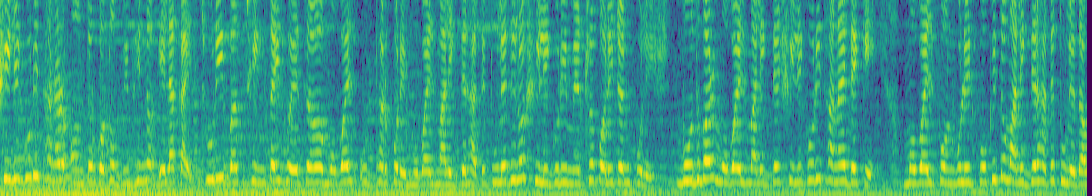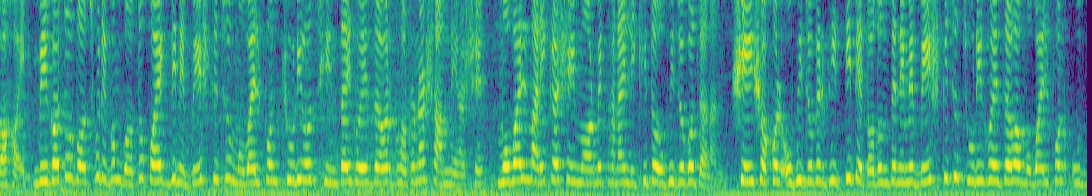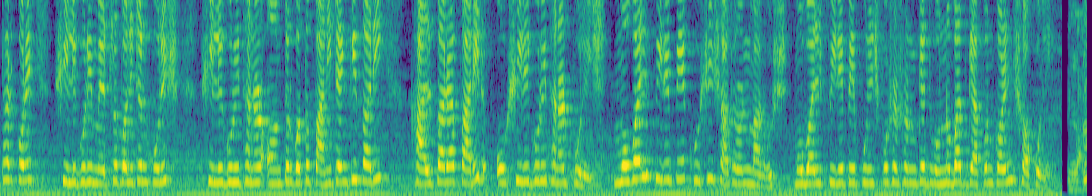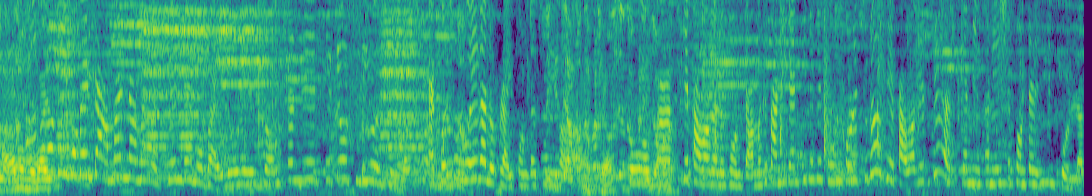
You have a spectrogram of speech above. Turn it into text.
শিলিগুড়ি থানার অন্তর্গত বিভিন্ন এলাকায় চুরি বা ছিনতাই হয়ে যাওয়া মোবাইল উদ্ধার করে মোবাইল মালিকদের হাতে তুলে দিল শিলিগুড়ি মেট্রোপলিটন পুলিশ। বুধবার মোবাইল মালিকদের শিলিগুড়ি থানায় ডেকে মোবাইল ফোনগুলির প্রকৃত মালিকদের হাতে তুলে দেওয়া হয়। বিগত বছর এবং গত কয়েকদিনে বেশ কিছু মোবাইল ফোন চুরি ও ছিনতাই হয়ে যাওয়ার ঘটনা সামনে আসে। মোবাইল মালিকরা সেই মর্মে থানায় লিখিত অভিযোগও জানান। সেই সকল অভিযোগের ভিত্তিতে তদন্তে নেমে বেশ কিছু চুরি হয়ে যাওয়া মোবাইল ফোন উদ্ধার করে শিলিগুড়ি মেট্রোপলিটন পুলিশ, শিলিগুড়ি থানার অন্তর্গত পানি ট্যাঙ্কি ফাঁড়ি খালপাড়া ফাঁড়ির ও শিলিগুড়ি থানার পুলিশ। মোবাইল ফিরে পেয়ে খুশি সাধারণ মানুষ। মোবাইল ফিরে পেয়ে পুলিশ প্রশাসনকে ধন্যবাদ জ্ঞাপন করেন সকলে। মোবাইলটা আমার না আমার হাজবেন্ডের মোবাইল। ওর জংশনের থেকেও চুরি হয়েছিল। এক বছর হয়ে গেল প্রায় ফোনটা চুরি হওয়া আচ্ছা। তো আজকে পাওয়া গেল ফোনটা। আমাকে পানি ট্যাঙ্কি থেকে ফোন করেছিল যে পাওয়া গেছে আজকে আমি এখানে এসে ফোনটা রিসিভ করলাম।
